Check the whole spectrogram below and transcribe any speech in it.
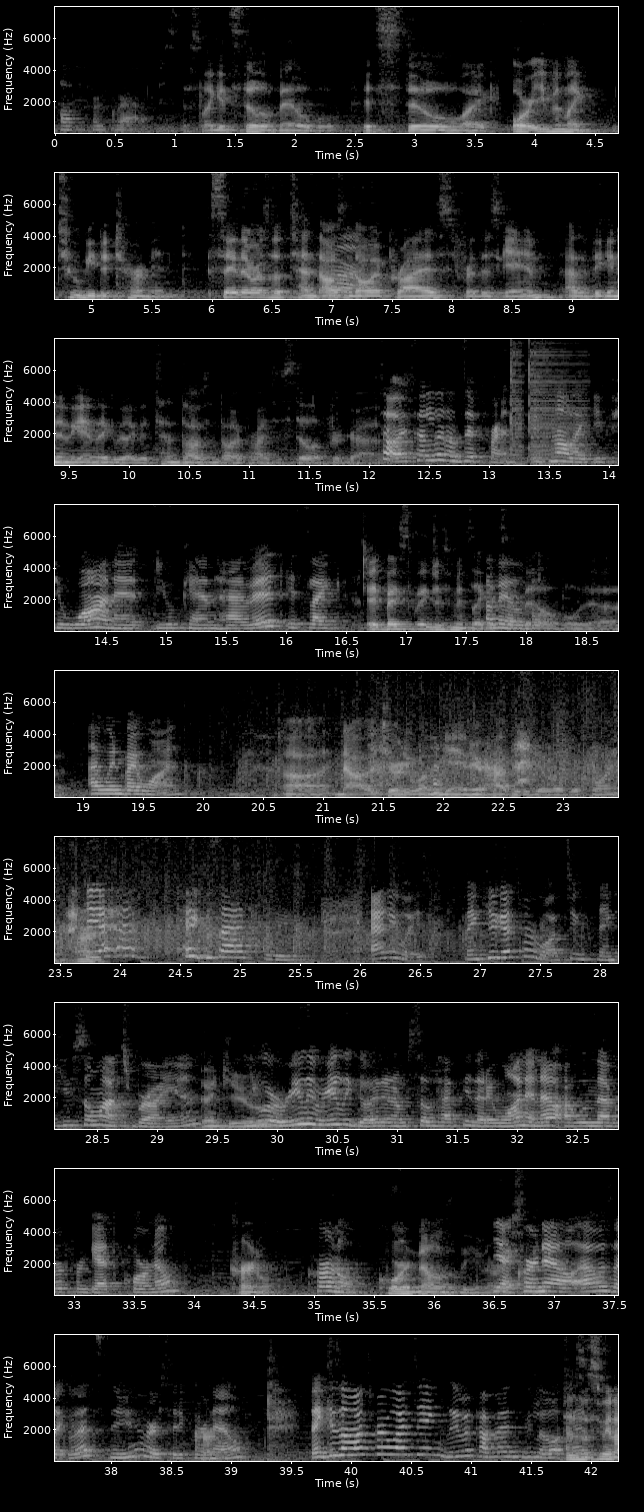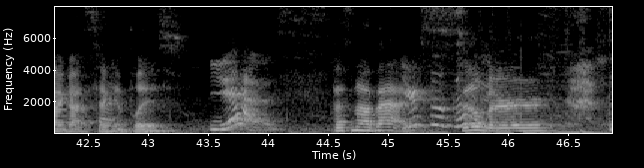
Up for grabs. It's like it's still available. It's still like, or even like to be determined. Say there was a ten thousand dollar prize for this game. At the beginning of the game, they could be like the ten thousand dollar prize is still up for grabs. So it's a little different. It's not like if you want it, you can have it. It's like It basically just means like Available. it's available. Yeah. I win by one. Uh, now that you already won the game, you're happy to give up the point. Alright. Yes, exactly. Anyways, thank you guys for watching. Thank you so much, Brian. Thank you. You were really, really good, and I'm so happy that I won. And now I will never forget Cornell. Colonel. Colonel. Cornell is the university. Yeah, Cornell. I was like, that's the University Cornell. Thank you so much for watching. Leave a comment below. Does this mean I got second place? Yes. That's not bad. You're so good. Silver.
